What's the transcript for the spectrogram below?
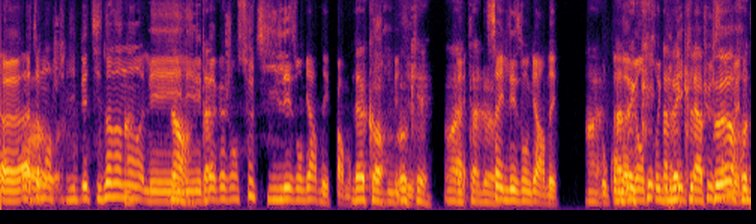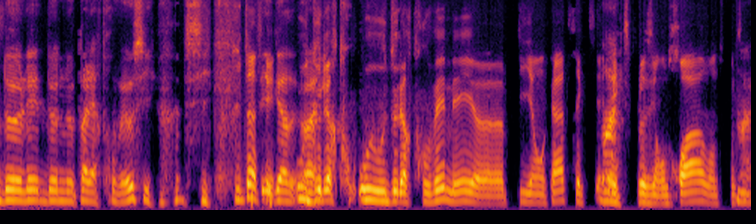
Euh, Oh. attends, non, je te dis bêtise. Non, non, non, les, Non, les t'as- bagages en soute, ils les ont gardés, pardon. D'accord, ok. Ouais, Ouais, t'as le... Ça, ils les ont gardés. Donc, on Avec, la peur de, les- de ne pas les retrouver aussi. Si. Tout à fait. gardent- Ou, de les retrou- ou de les retrouver, mais euh, pliés en quatre, ex- Ouais. explosés en trois, ou ça. Ouais.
